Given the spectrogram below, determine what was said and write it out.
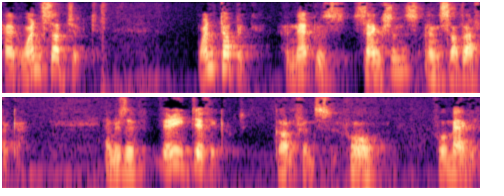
had one subject, one topic, and that was sanctions and South Africa. And it was a very difficult conference for, for Maggie.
